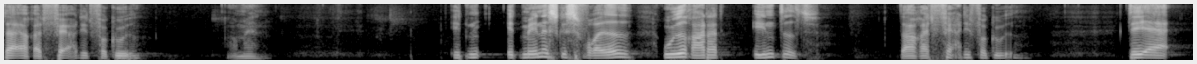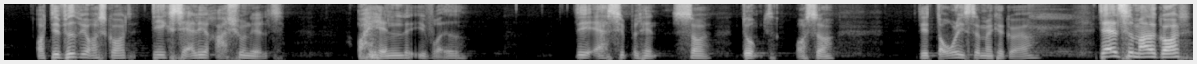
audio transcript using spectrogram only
der er retfærdigt for Gud. Amen. Et, et menneskes vrede udretter intet, der er retfærdigt for Gud. Det er, og det ved vi også godt, det er ikke særlig rationelt at handle i vrede. Det er simpelthen så dumt, og så det dårligste, man kan gøre. Det er altid meget godt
